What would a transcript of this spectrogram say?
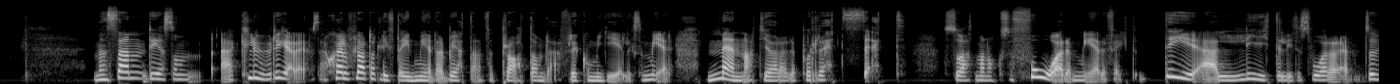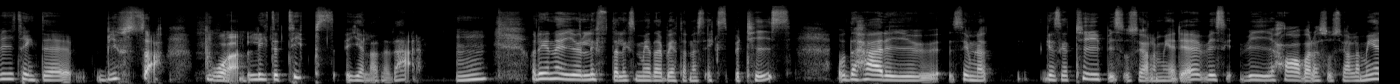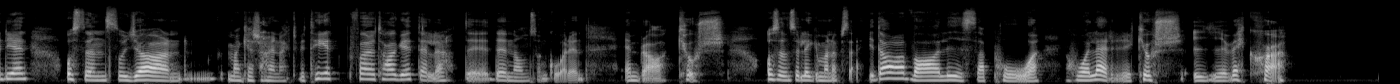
Men sen det som är klurigare, så här, självklart att lyfta in medarbetarna för att prata om det här, för det kommer ge liksom mer. Men att göra det på rätt sätt, så att man också får mer effekt, det är lite, lite svårare. Så vi tänkte bjussa på lite tips gällande det här. Mm. Och det ena är ju att lyfta liksom medarbetarnas expertis. Och det här är ju så himla ganska typiskt sociala medier. Vi, vi har våra sociala medier och sen så gör man kanske har en aktivitet på företaget eller att det, det är någon som går en, en bra kurs. Och sen så lägger man upp så här, idag var Lisa på HLR-kurs i Växjö.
